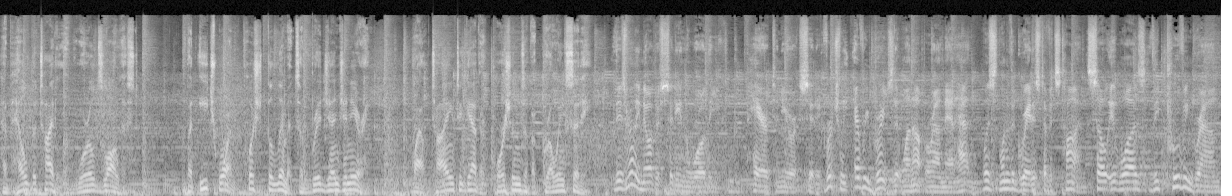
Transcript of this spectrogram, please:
have held the title of world's longest. But each one pushed the limits of bridge engineering while tying together portions of a growing city. There's really no other city in the world that you can compare to New York City. Virtually every bridge that went up around Manhattan was one of the greatest of its time. So it was the proving ground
